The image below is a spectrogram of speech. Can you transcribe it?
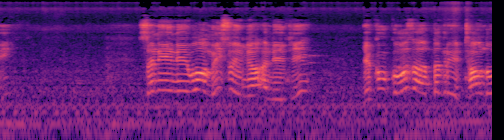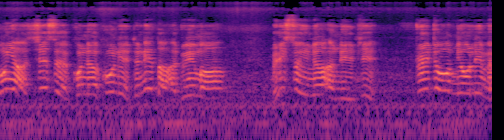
သည်စနေနေ့ဘမိတ်ဆွေများအနေဖြင့် ယခုကောစာတက္ကရာ1389ခုနှစ်တနှစ်တာအတွင်းမှာမိတ်ဆွေများအနေဖြင့်တွေးတောမျောလင့်မ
